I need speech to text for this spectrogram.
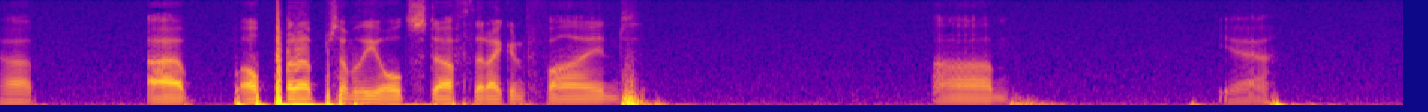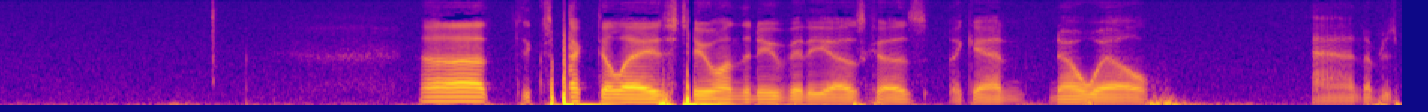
Uh, I'll put up some of the old stuff that I can find. Um, yeah. Uh, expect delays too on the new videos, cause again, no will, and I'm just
